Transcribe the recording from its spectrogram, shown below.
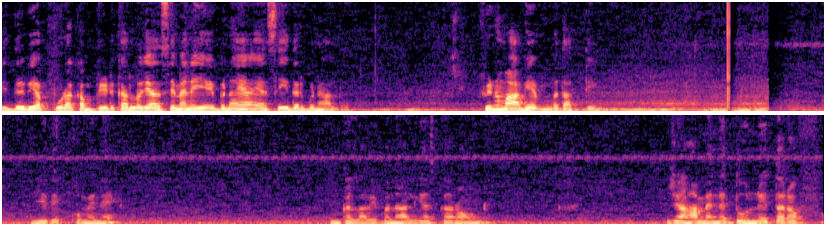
इधर भी आप पूरा कंप्लीट कर लो। जैसे मैंने ये बनाया ऐसे इधर बना लो। फिर हम आगे बताती हूँ। ये देखो मैंने। गला भी बना लिया इसका राउंड जहाँ मैंने दोनों तरफ़,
